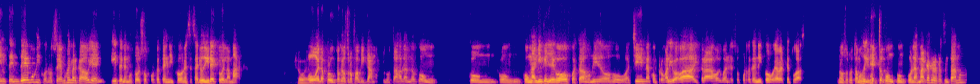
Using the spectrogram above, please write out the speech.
entendemos y conocemos el mercado bien y tenemos todo el soporte técnico necesario directo de la marca o de los productos que nosotros fabricamos. Tú no estás hablando con, con, con, con, alguien que llegó, fue a Estados Unidos o a China, compró un Alibaba y trajo, y bueno, el soporte técnico, voy a ver qué tú haces. Nosotros estamos directo con, con las marcas que representamos,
